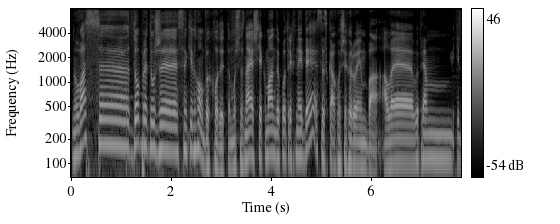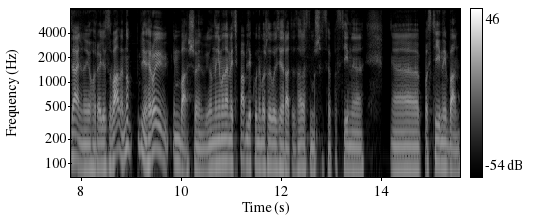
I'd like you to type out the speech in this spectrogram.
Ну, у вас е, добре дуже з Сенкінгом виходить, тому що знаєш, є команди, у котрих не йде ССК, хоч і герой імба, але ви прям ідеально його реалізували. Ну, блін, герой імба, що він? На ньому навіть в пабліку неможливо зіграти зараз, тому що це постійне, е, постійний бан.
